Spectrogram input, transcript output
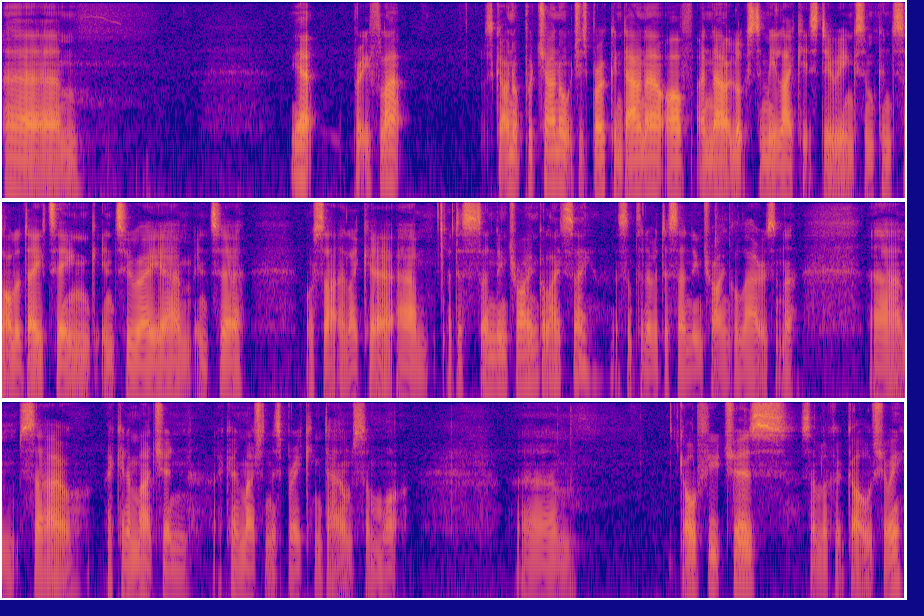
Um, yeah, pretty flat. It's got an upward channel which is broken down out of, and now it looks to me like it's doing some consolidating into a um, into what's that like a um, a descending triangle? I'd say there's something of a descending triangle there, isn't there? Um, so I can imagine I can imagine this breaking down somewhat. Um, gold futures. Let's have a look at gold, shall we?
